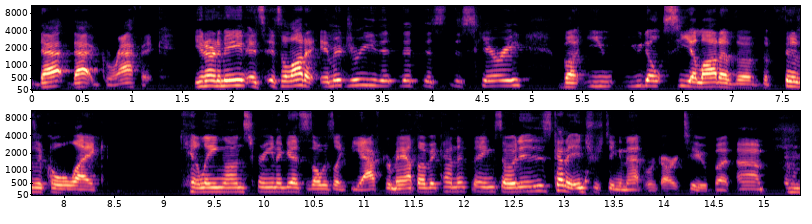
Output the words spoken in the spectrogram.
that that graphic. You know what I mean? It's it's a lot of imagery that, that that's, that's scary, but you you don't see a lot of the the physical like killing on screen. I guess is always like the aftermath of it kind of thing. So it is kind of interesting in that regard too. But um, mm-hmm.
